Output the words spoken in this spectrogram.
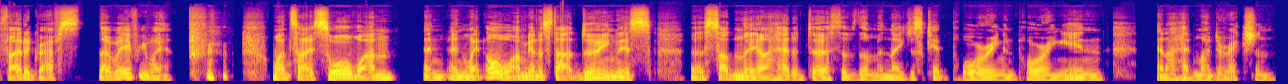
photographs, they were everywhere. once I saw one and, and went, oh, I'm going to start doing this, uh, suddenly I had a dearth of them and they just kept pouring and pouring in. And I had my direction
